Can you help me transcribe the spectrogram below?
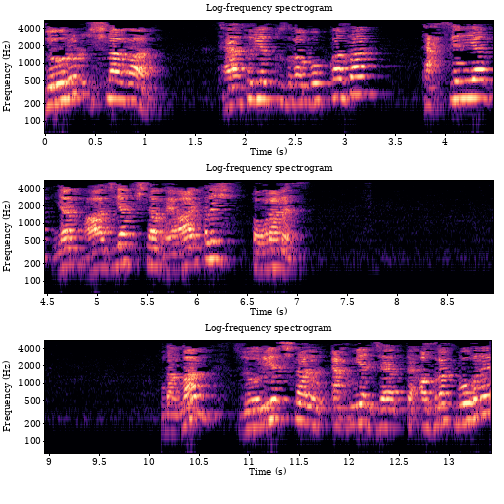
zarur ishlarga ta'sir yetkazgan bo'lib qolsa tahsiniyat yo hojiyat ishlar rioya qilish to'g'ri emas. Shundan zo'riyat ishlarning ahamiyat jihatda ozroq bo'g'ini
